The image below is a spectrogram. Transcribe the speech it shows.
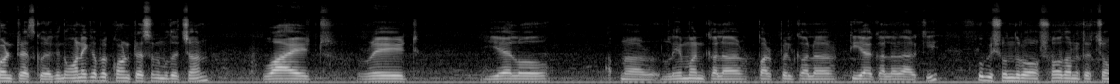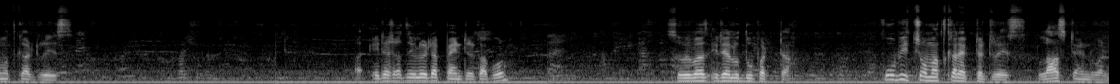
কন্ট্রাস্ট করে, কিন্তু অনেকে আবার কন্ট্রাস্টের মধ্যে চান। হোয়াইট রেড ইয়েলো আপনার লেমন কালার পার্পল কালার টিয়া কালার আর কি। খুবই সুন্দর অসাধারণ একটা চমৎকার ড্রেস এটার সাথে হলো এটা প্যান্টের কাপড়। সো এবার এটা হলো দুপাট্টা। খুবই চমৎকার একটা dress last and one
